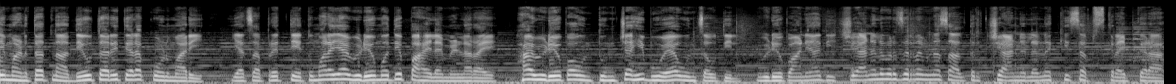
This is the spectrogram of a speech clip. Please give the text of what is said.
ते म्हणतात ना देव तारे त्याला कोण मारी? याचा प्रत्यय तुम्हाला या व्हिडिओमध्ये पाहायला मिळणार आहे. हा व्हिडिओ पाहून तुमच्याही भुया उंचावतील. व्हिडिओ पाहण्याआधी चॅनलवर जर नवीन असाल तर चॅनलला नक्की सबस्क्राईब करा.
